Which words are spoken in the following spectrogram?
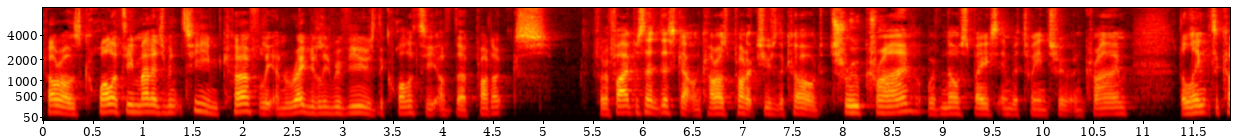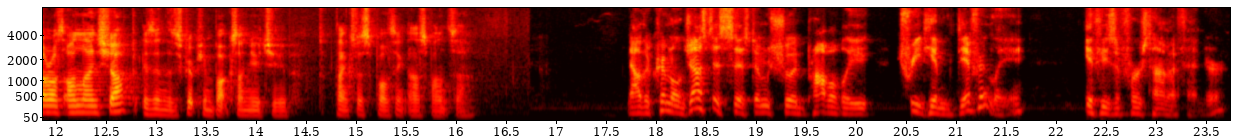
Koro's quality management team carefully and regularly reviews the quality of their products. For a 5% discount on Koro's products, use the code TRUECRIME with no space in between true and crime. The link to Koro's online shop is in the description box on YouTube. Thanks for supporting our sponsor. Now, the criminal justice system should probably treat him differently if he's a first time offender,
